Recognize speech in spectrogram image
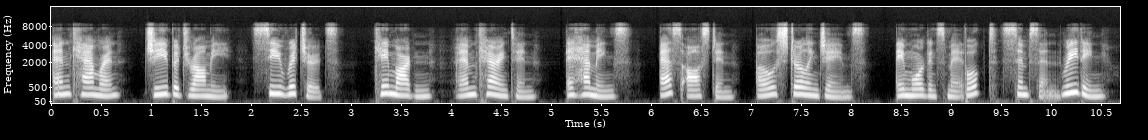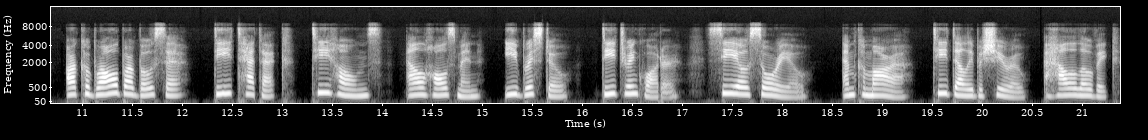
N. Cameron, G. Badrami, C. Richards, K. Martin, M. Carrington, A. Hemmings, S. Austin, O. Sterling James, A. Morgan Smith, booked, Simpson. Reading, R. Cabral Barbosa, D. Tetek, T. Holmes, L. Holzman, E. Bristow, D. Drinkwater, C. Osorio, M. Kamara, T. Dele-Bashiru, Halilovic,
